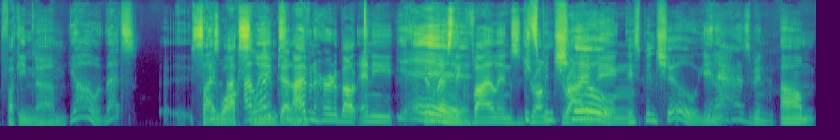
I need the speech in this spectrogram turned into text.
fucking um, Yo, that's sidewalk I, I like that. I haven't heard about any Yeah. domestic violence, It's drunk been chill. driving. It's been chill, you it know. has been. Um.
